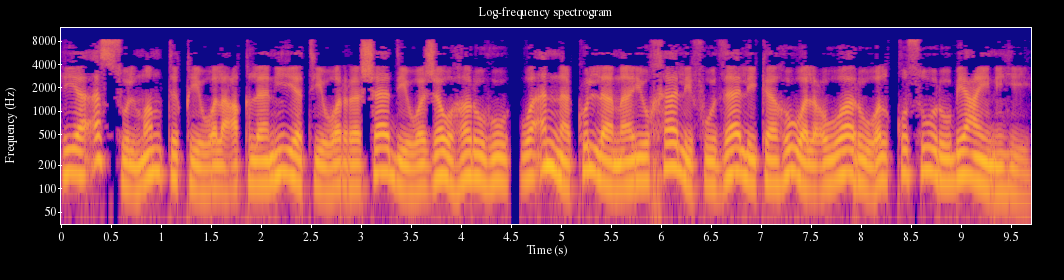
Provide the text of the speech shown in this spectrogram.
هي أس المنطق والعقلانية والرشاد وجوهره، وأن كل ما يخالف ذلك هو العوار والقصور بعينه.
